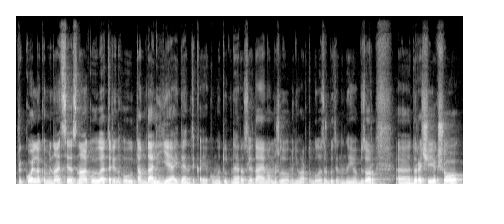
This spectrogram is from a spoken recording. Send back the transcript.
прикольна комбінація знаку і летерінгу. Там далі є айдентика, яку ми тут не розглядаємо. Можливо, мені варто було зробити на неї обзор. Е, До речі, якщо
